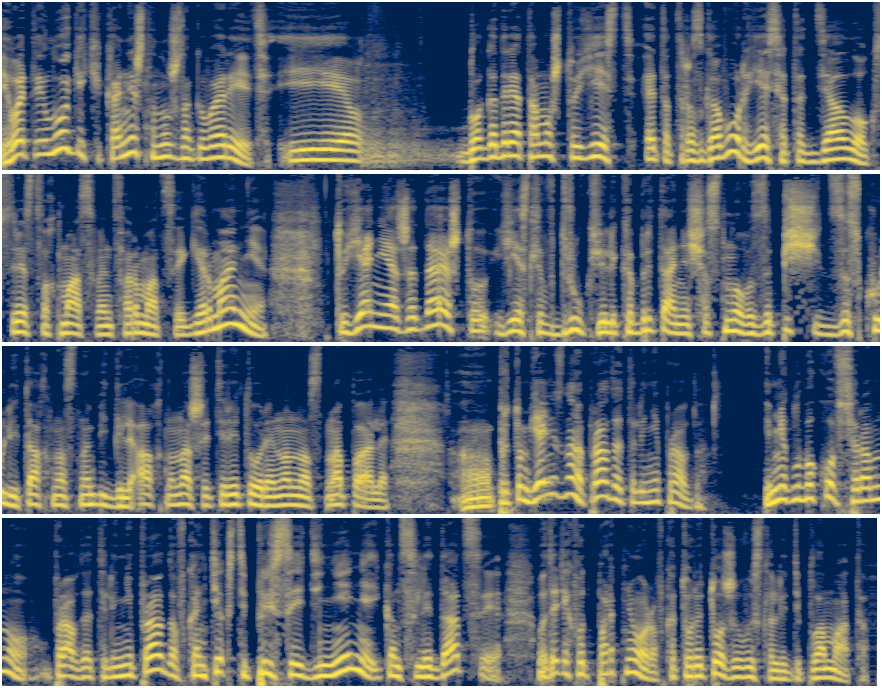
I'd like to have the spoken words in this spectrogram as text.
И в этой логике, конечно, нужно говорить. И благодаря тому, что есть этот разговор, есть этот диалог в средствах массовой информации Германии, то я не ожидаю, что если вдруг Великобритания сейчас снова запищит, заскулит, ах, нас набидели, ах, на нашей территории на нас напали. А, притом, я не знаю, правда это или неправда. И мне глубоко все равно, правда это или неправда, в контексте присоединения и консолидации вот этих вот партнеров, которые тоже выслали дипломатов.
